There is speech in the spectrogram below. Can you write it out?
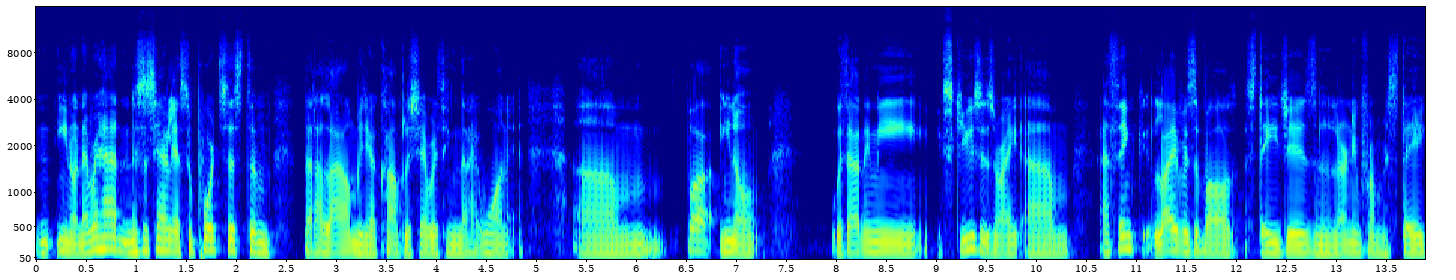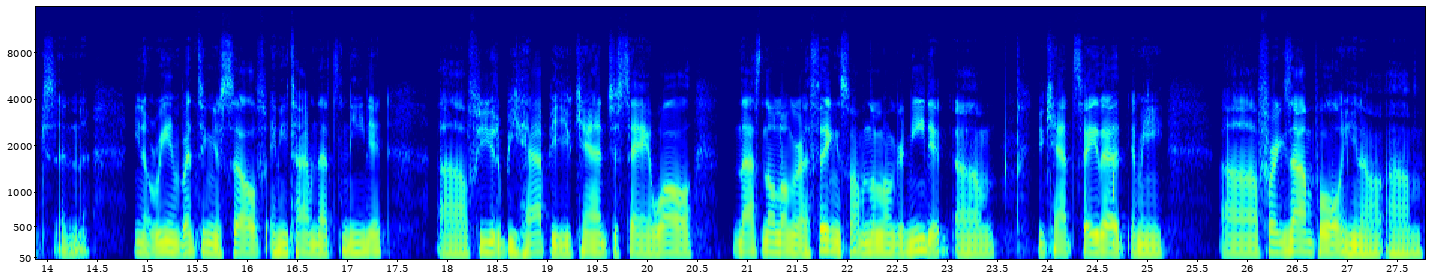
you know, never had necessarily a support system that allowed me to accomplish everything that I wanted. Um, but you know, without any excuses, right? Um, I think life is about stages and learning from mistakes and, you know, reinventing yourself anytime that's needed uh, for you to be happy. You can't just say, well, that's no longer a thing, so I'm no longer needed. Um, you can't say that. I mean, uh, for example, you know, um,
